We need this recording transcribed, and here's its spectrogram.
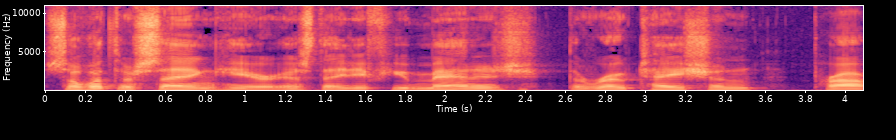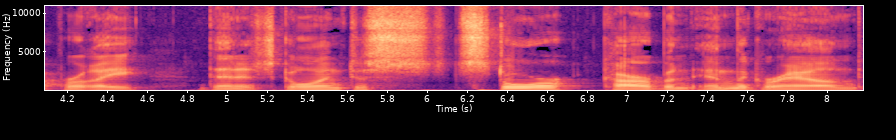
So, what they're saying here is that if you manage the rotation properly, then it's going to store carbon in the ground.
